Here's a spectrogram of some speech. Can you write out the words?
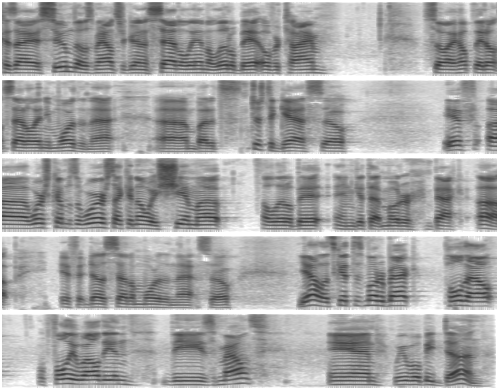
because I assume those mounts are going to settle in a little bit over time. So I hope they don't settle any more than that. Um, but it's just a guess. So if uh, worst comes to worst, I can always shim up a little bit and get that motor back up if it does settle more than that. So yeah, let's get this motor back pulled out. We'll fully weld in these mounts and we will be done.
